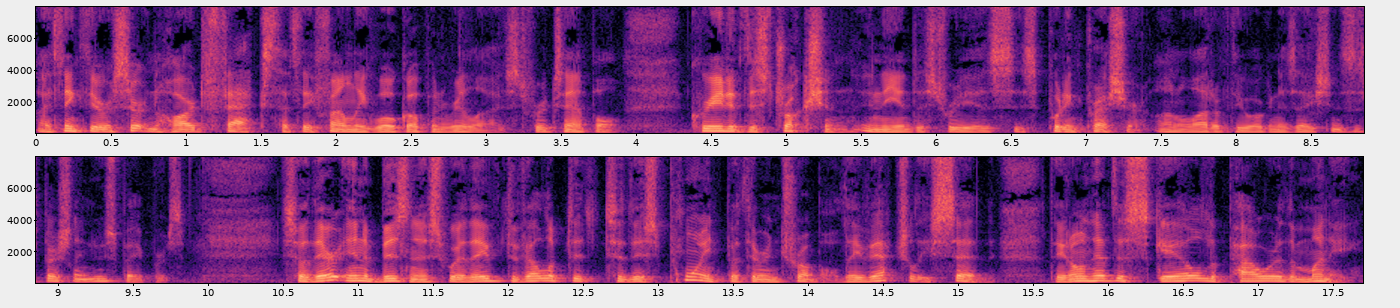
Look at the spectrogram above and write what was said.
I think there are certain hard facts that they finally woke up and realized. For example, creative destruction in the industry is, is putting pressure on a lot of the organizations, especially newspapers. So they're in a business where they've developed it to this point, but they're in trouble. They've actually said they don't have the scale, the power, the money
